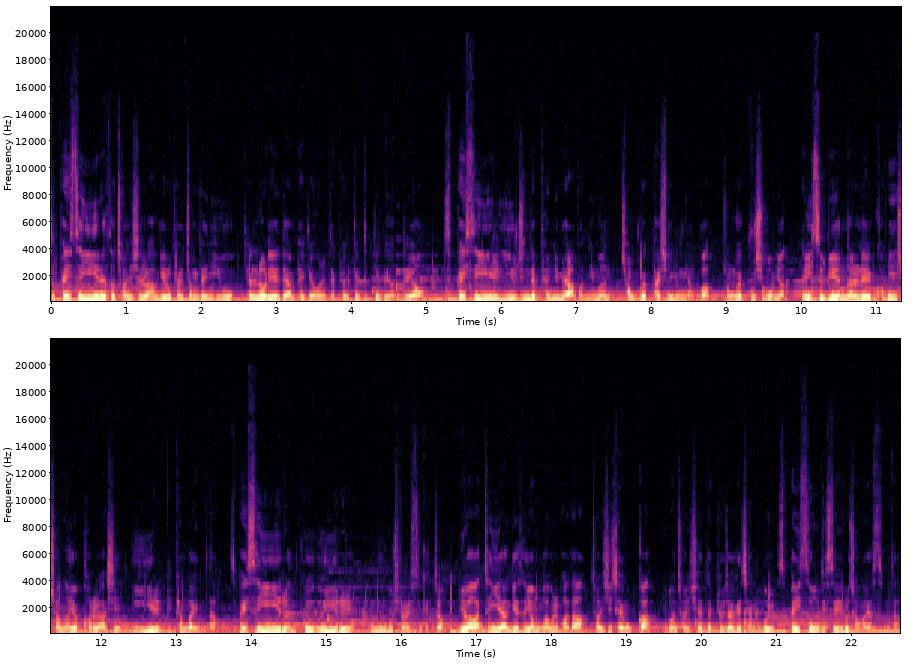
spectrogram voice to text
스페이스 2일에서 전시를 하기로 결정된 이후 갤러리에 대한 배경을 대표님께 듣게 되었는데요. 스페이스 2일 이유진 대표님의 아버님은 1986년과 1995년 베니스 비엔날레의 커미셔너 역할을 하신 2일 비평가입니다. 스페이스 2일은 그 의의를 잇는 곳이라 할 수 있겠죠. 이와 같은 이야기에서 영감을 받아 전시 제목과 이번 전시의 대표작의 제목을 스페이스 오디세이로 정하였습니다.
